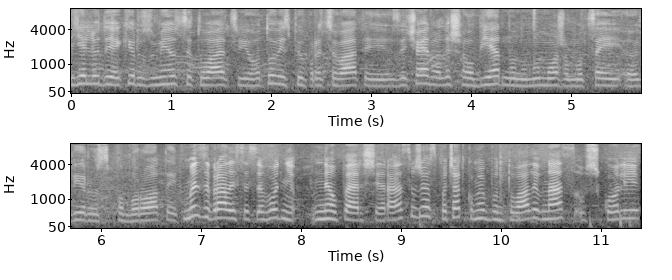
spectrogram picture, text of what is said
Є люди, які розуміють ситуацію, готові співпрацювати. Звичайно, лише об'єднано ми можемо цей е, вірус побороти. Ми зібралися сьогодні не в перший раз. Уже спочатку ми бунтували. В нас в школі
